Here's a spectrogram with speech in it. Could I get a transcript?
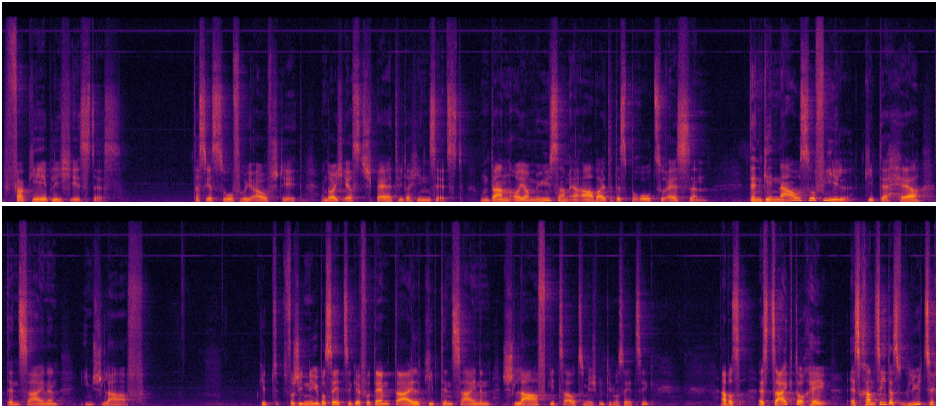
Vergeblich ist es, dass ihr so früh aufsteht und euch erst spät wieder hinsetzt um dann euer mühsam erarbeitetes Brot zu essen. Denn genauso viel gibt der Herr den Seinen im Schlaf. Es gibt verschiedene Übersetzungen von dem Teil, gibt den Seinen Schlaf, gibt es auch zum Beispiel die Übersetzung. Aber es, es zeigt doch, hey, es kann sein, dass Leute sich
